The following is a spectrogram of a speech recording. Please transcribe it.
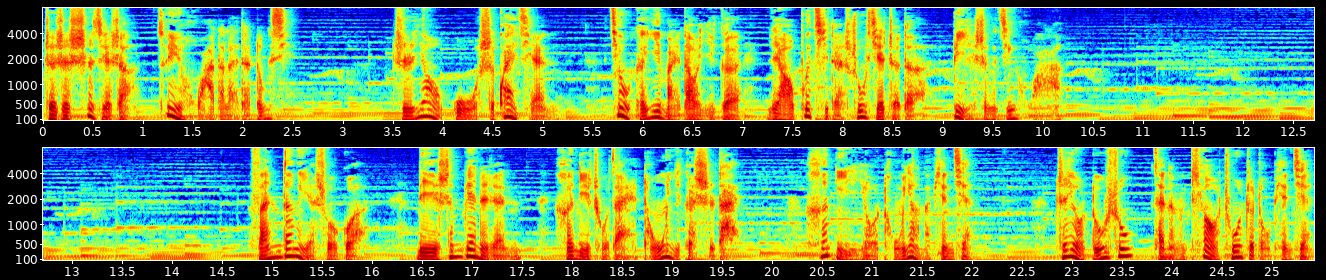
这是世界上最划得来的东西，只要五十块钱，就可以买到一个了不起的书写者的毕生精华。”樊登也说过：“你身边的人和你处在同一个时代，和你有同样的偏见。只有读书才能跳出这种偏见，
